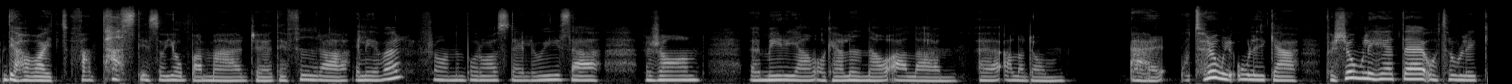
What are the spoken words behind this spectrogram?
det har varit fantastiskt att jobba med eh, de fyra elever från Borås. Det är Louisa, Jean, eh, Miriam och Carolina och alla, eh, alla de är otroligt olika personligheter, otroligt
